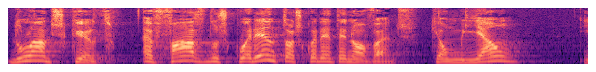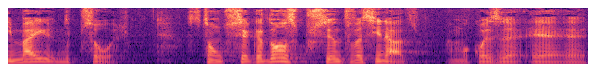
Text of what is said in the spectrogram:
Do lado esquerdo, a fase dos 40 aos 49 anos, que é um milhão e meio de pessoas. São cerca de 11% vacinados. É uma coisa é, é,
